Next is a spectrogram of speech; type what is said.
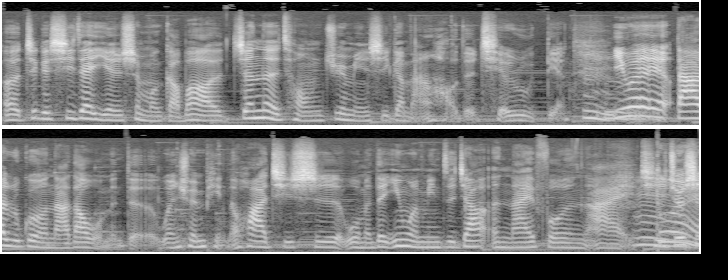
呃，这个戏在演什么，搞不好真的从剧名是一个蛮好的切入点。嗯，因为大家如果有拿到我们的文宣品的话，其实我们的英文名字叫 An Eye for an Eye，其实就是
